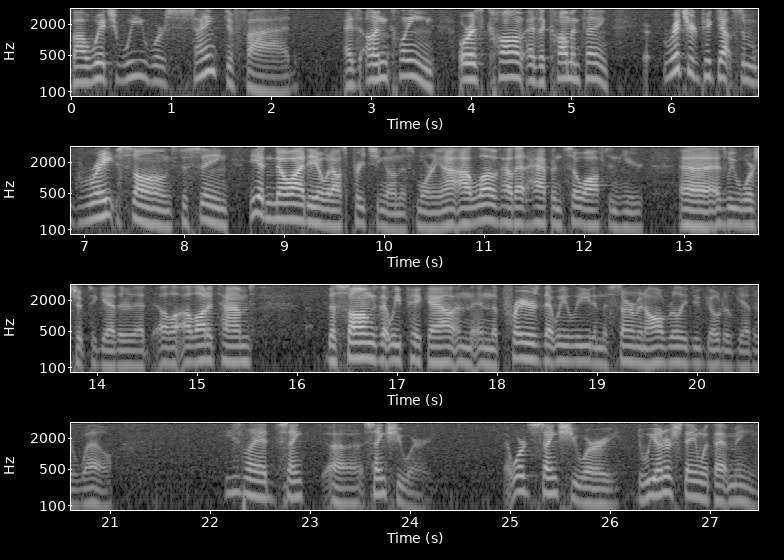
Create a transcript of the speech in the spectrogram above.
by which we were sanctified as unclean or as, com- as a common thing. Richard picked out some great songs to sing. He had no idea what I was preaching on this morning. And I, I love how that happens so often here uh, as we worship together. That a, a lot of times the songs that we pick out and, and the prayers that we lead and the sermon all really do go together well. He's led sanct, uh, sanctuary. That word sanctuary, do we understand what that means?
